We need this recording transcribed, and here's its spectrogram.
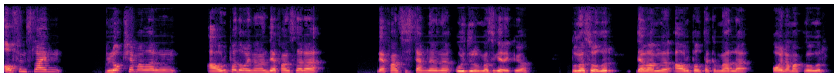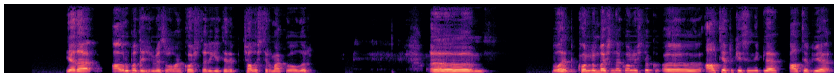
offense line blok şemalarının Avrupa'da oynanan defanslara defans sistemlerine uydurulması gerekiyor. Bu nasıl olur? Devamlı Avrupalı takımlarla oynamakla olur. Ya da Avrupa tecrübesi olan koçları getirip çalıştırmakla olur. Ee, konunun başında konuştuk. Ee, altyapı kesinlikle altyapıya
